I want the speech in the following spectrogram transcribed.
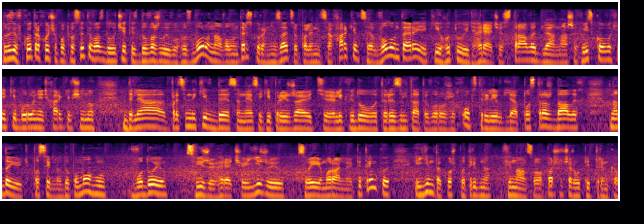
Друзі, вкотре хочу попросити вас долучитись до важливого збору на волонтерську організацію Поляниця Харків. Це волонтери, які готують гарячі страви для наших військових, які боронять Харківщину, для працівників ДСНС, які приїжджають е, ліквідовувати результати ворожих обстрілів для постраждалих, надають посильну допомогу водою, свіжою гарячою їжею, своєю моральною підтримкою, і їм також потрібна фінансова в першу чергу підтримка.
